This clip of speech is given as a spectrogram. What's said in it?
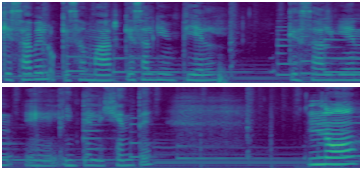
que sabe lo que es amar, que es alguien fiel, que es alguien eh, inteligente, no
